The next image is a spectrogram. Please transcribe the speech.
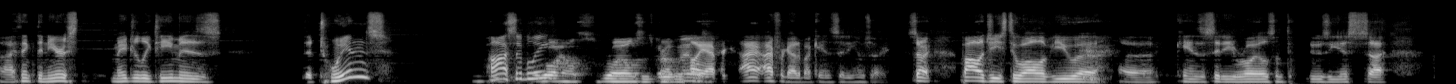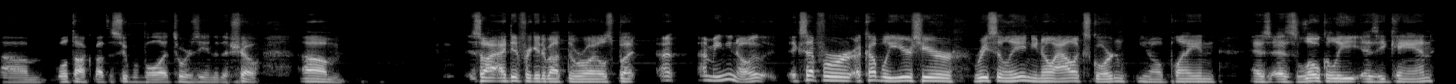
Uh, I think the nearest major league team is the Twins, possibly. Royals. Royals is probably. Oh yeah, I, I forgot about Kansas City. I'm sorry. Sorry. Apologies to all of you, uh, uh, Kansas City Royals enthusiasts. Uh, um, we'll talk about the Super Bowl at, towards the end of the show. Um, so I, I, did forget about the Royals, but I mean, you know, except for a couple of years here recently, and you know, Alex Gordon, you know, playing as as locally as he can.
